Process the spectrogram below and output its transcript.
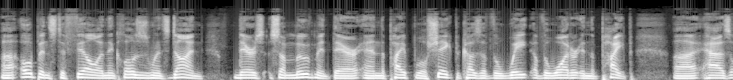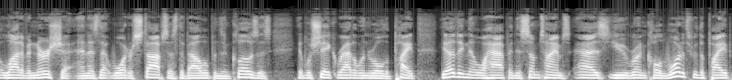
uh, opens to fill and then closes when it's done, there's some movement there, and the pipe will shake because of the weight of the water in the pipe. Uh, has a lot of inertia, and as that water stops, as the valve opens and closes, it will shake, rattle, and roll the pipe. The other thing that will happen is sometimes as you run cold water through the pipe,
